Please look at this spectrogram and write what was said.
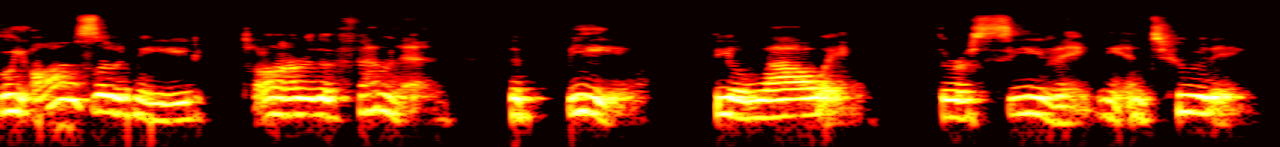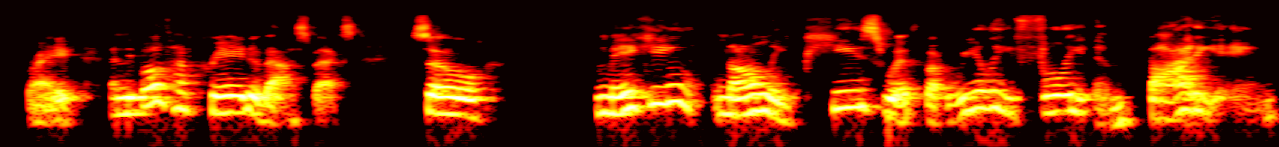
We also need to honor the feminine the being the allowing the receiving the intuiting right? And they both have creative aspects. So making not only peace with, but really fully embodying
